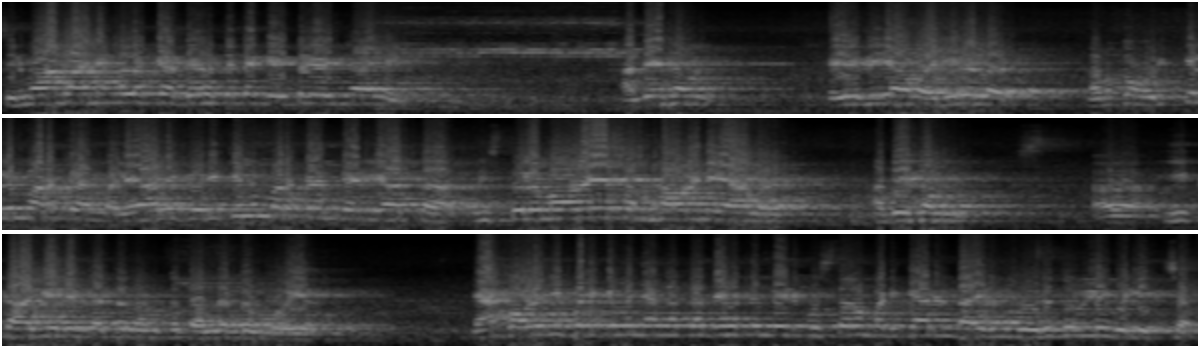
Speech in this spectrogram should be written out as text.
സിനിമാ ഗാനങ്ങളൊക്കെ അദ്ദേഹത്തിന്റെ കേട്ട് കഴിഞ്ഞാൽ അദ്ദേഹം എഴുതിയ വരികൾ നമുക്ക് ഒരിക്കലും മറക്കാൻ മലയാളിക്ക് ഒരിക്കലും മറക്കാൻ കഴിയാത്ത നിസ്തുലമായ സംഭാവനയാണ് അദ്ദേഹം ഈ കാവ്യരംഗത്ത് നമുക്ക് തന്നിട്ട് പോയത്. ഞാൻ കോളേജിൽ പഠിക്കുമ്പോൾ ഞങ്ങൾക്ക് അദ്ദേഹത്തിന്റെ ഒരു പുസ്തകം പഠിക്കാനുണ്ടായിരുന്നു ഒരു തുള്ളി വെളിച്ചം.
